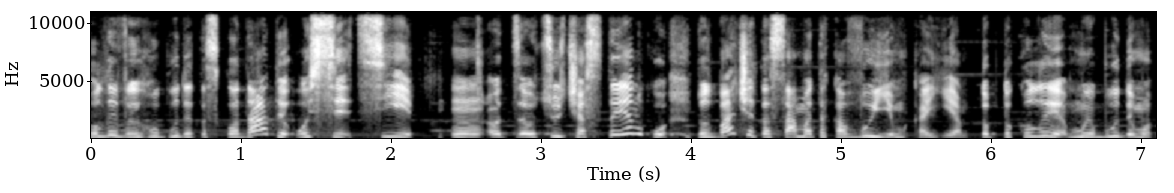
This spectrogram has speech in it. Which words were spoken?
коли ви його будете складати, ось ці оце- частинку, тут бачите, саме така виїмка є. Тобто, коли ми будемо,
